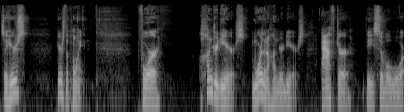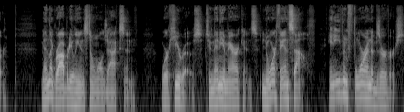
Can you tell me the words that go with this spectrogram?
So here's here's the point. For a hundred years, more than a hundred years after the Civil War, men like Robert E. Lee and Stonewall Jackson were heroes to many Americans, North and South, and even foreign observers.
